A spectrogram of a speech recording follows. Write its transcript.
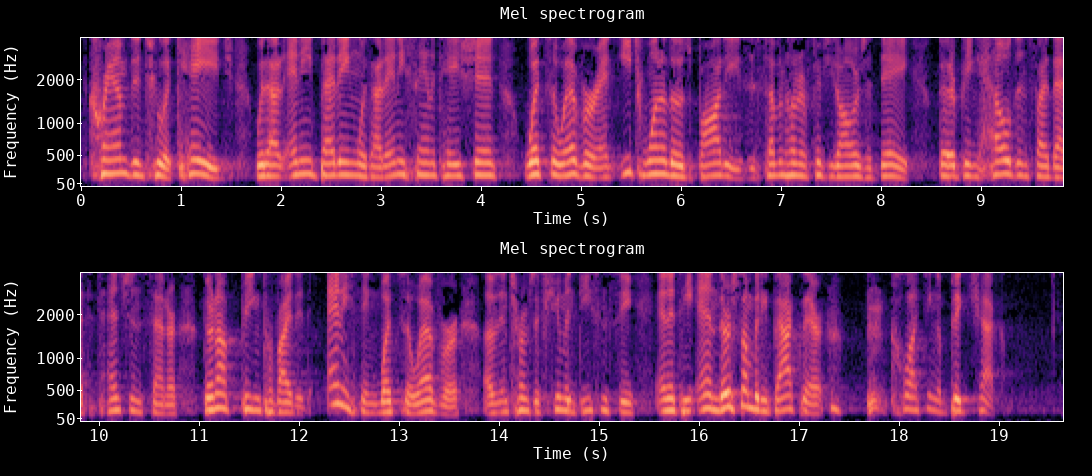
crammed into a cage without any bedding, without any sanitation whatsoever, and each one of those bodies is seven hundred fifty dollars a day that are being held inside that detention center. They're not being provided anything whatsoever uh, in terms of human decency, and at the end, there's somebody back there collecting a big check.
